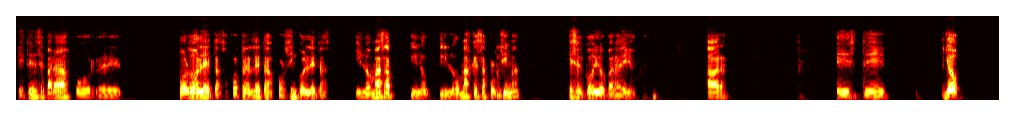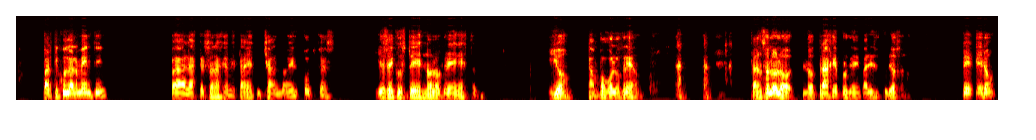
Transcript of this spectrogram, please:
que estén separadas por, eh, por dos letras, o por tres letras, o por cinco letras, y lo, más y, lo, y lo más que se aproxima es el código para ello. Ahora, este, yo particularmente, para las personas que me están escuchando en el podcast, yo sé que ustedes no lo creen esto. Yo tampoco lo creo. Tan solo lo, lo traje porque me parece curioso, ¿no? Pero,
